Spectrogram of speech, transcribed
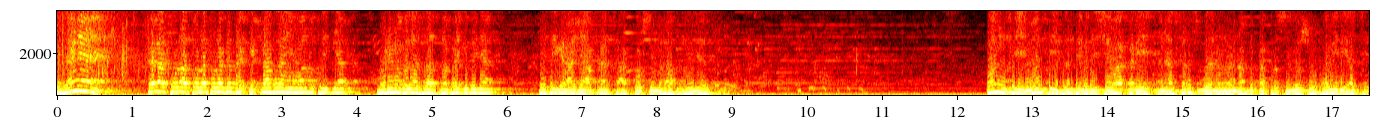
જેને પેલા થોડા થોડા થોડા કરતા કેટલા બધા યુવાનો થઈ ગયા, વડીલો બધા સહ- સહભાગી બન્યા. જેથી કરીને આજે આપણા શાકોશીનો લાભ લઈ રહ્યા છીએ તનથી મનથી ધનથી બધી સેવા કરી અને આ સરસ બધાના નાના પ્રસંગો શોભાવી રહ્યા છે.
